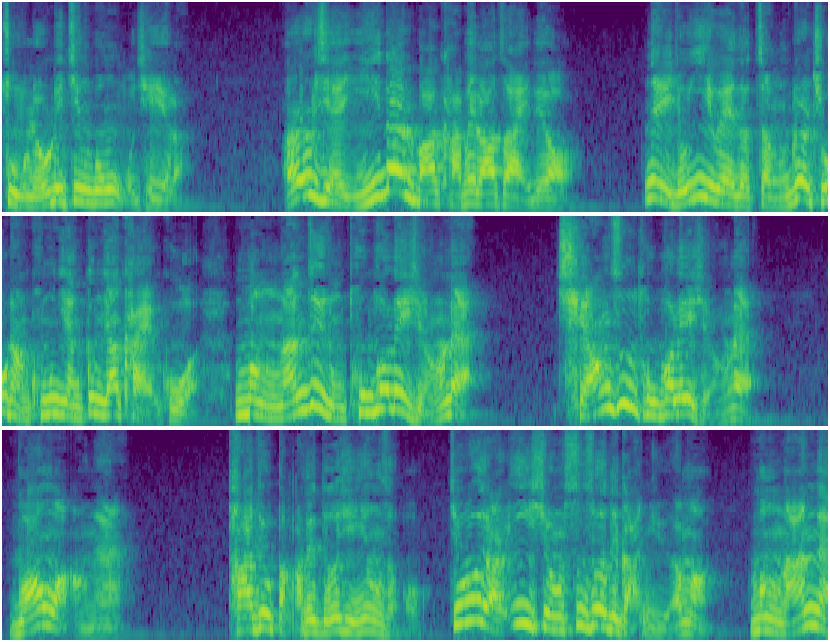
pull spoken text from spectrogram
主流的进攻武器了。而且一旦把卡佩拉摘掉，那也就意味着整个球场空间更加开阔。猛男这种突破类型的、强势突破类型的，往往呢，他就打的得心应手，就有点一星四射的感觉嘛。猛男呢，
